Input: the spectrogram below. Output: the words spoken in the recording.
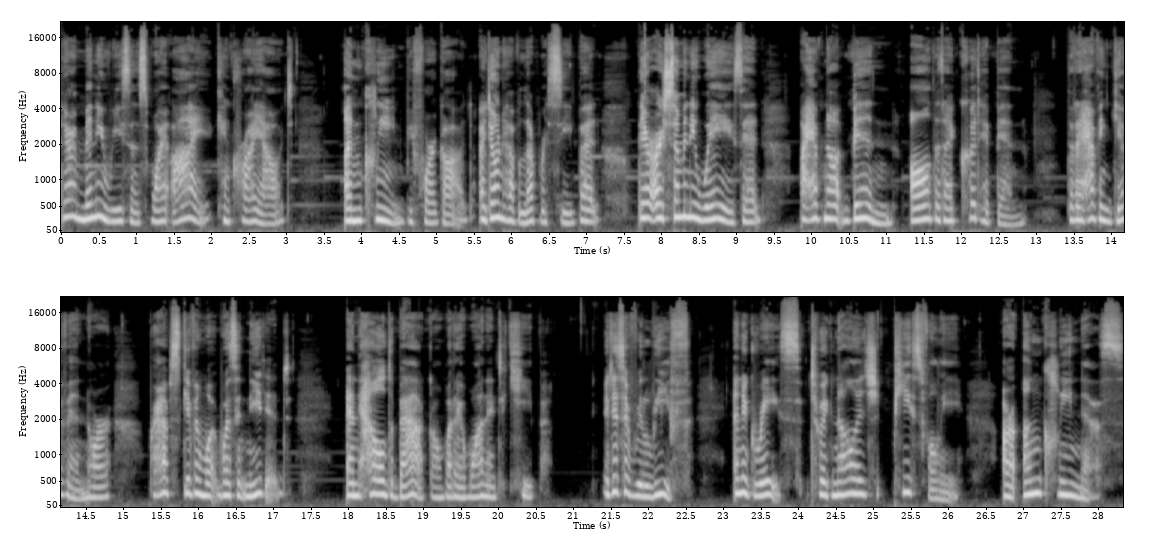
there are many reasons why I can cry out, unclean before God. I don't have leprosy, but there are so many ways that I have not been all that I could have been that I haven't given, or perhaps given what wasn't needed and held back on what I wanted to keep. It is a relief and a grace to acknowledge peacefully our uncleanness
